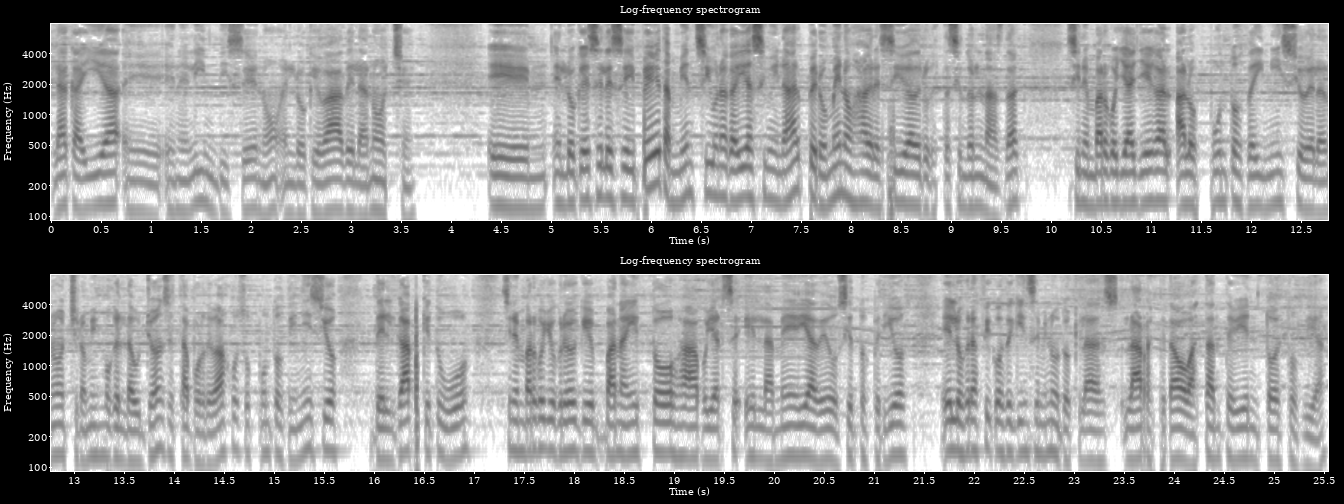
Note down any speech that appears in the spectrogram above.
la caída eh, en el índice, ¿no? En lo que va de la noche. Eh, en lo que es el SIP también sigue una caída similar, pero menos agresiva de lo que está haciendo el Nasdaq. Sin embargo, ya llega a los puntos de inicio de la noche, lo mismo que el Dow Jones está por debajo de esos puntos de inicio del gap que tuvo. Sin embargo, yo creo que van a ir todos a apoyarse en la media de 200 periodos en los gráficos de 15 minutos, que la, ha respetado bastante bien todos estos días.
